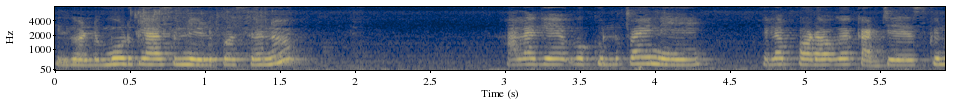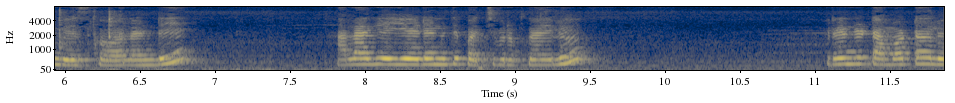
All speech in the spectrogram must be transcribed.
ఇదిగోండి మూడు గ్లాసులు నీళ్ళు పోసాను. అలాగే ఒక ఉల్లిపాయని ఇలా పొడవుగా కట్ చేసుకుని వేసుకోవాలండి. అలాగే ఏడెనిమిది పచ్చిమిరపకాయలు రెండు టమాటాలు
